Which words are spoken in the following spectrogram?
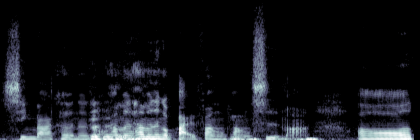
星巴克那种，他们他们那个摆放方式嘛？嗯、哦，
